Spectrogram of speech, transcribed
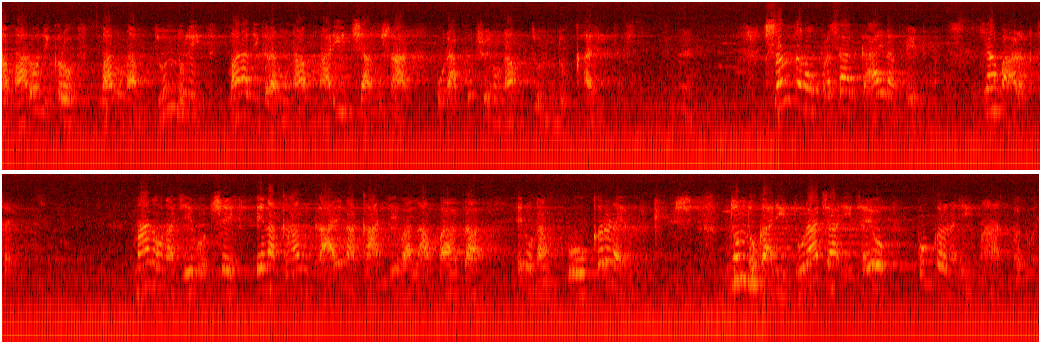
આ મારો દીકરો, મારું નામ ધુંધુલી, મારા દીકરાનું નામ મારી ઈચ્છા અનુસાર હું રાખું છું, એનું નામ ધુંધુકારી થશે. સંતનો પ્રસાદ ગાયના પેટમાં જ્યાં બાળક છે. માનવના જેવો છે, એના કાન ગાયના કાન જેવા લાંબા હતા. એનું નામ ગોકર્ણ ધુંધુકારી દુરાચારી થયો, ગોકર્ણજી મહાન ભક્ત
